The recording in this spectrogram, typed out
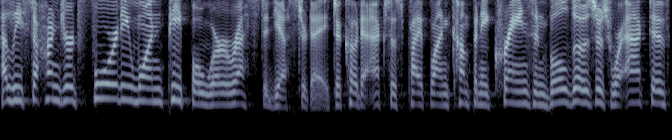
At least 141 people were arrested yesterday. Dakota Access Pipeline Company cranes and bulldozers were active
